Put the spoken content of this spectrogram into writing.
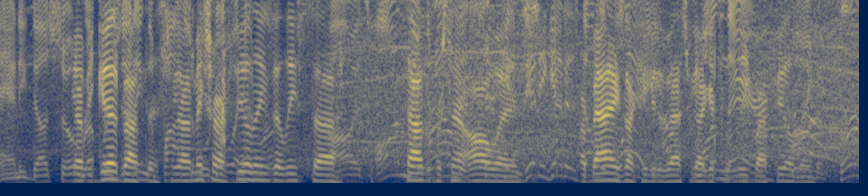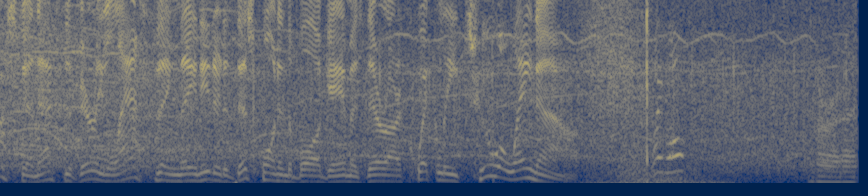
and he does so. We gotta be good about this. We gotta make sure our fielding's at least uh, Oh, it's on the thousand percent second. always. Did he get his Our double batting's not play? gonna be the best. We gotta get to the league by there fielding. the first, and that's the very last thing they needed at this point in the ball game, as there are quickly two away now. all right.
